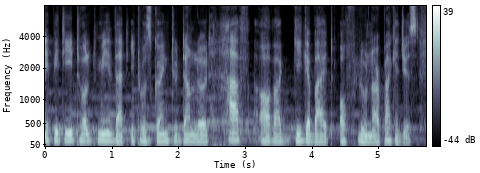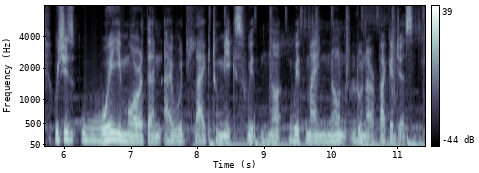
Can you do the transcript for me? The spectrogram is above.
APT told me that it was going to download half of a gigabyte of Lunar packages, which is way more than I would like to mix with, not, with my non-Lunar packages.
